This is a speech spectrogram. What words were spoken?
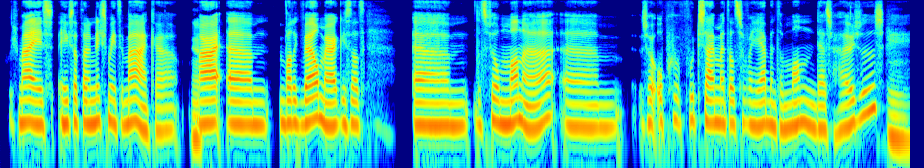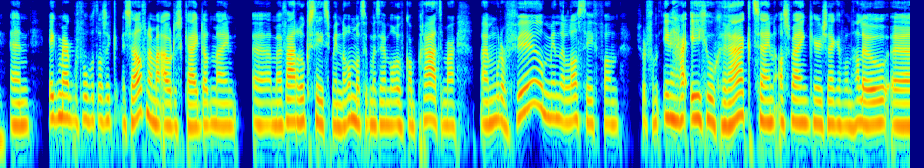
volgens mij is, heeft dat daar niks mee te maken. Ja. Maar ehm, wat ik wel merk is dat, ehm, dat veel mannen ehm, zo opgevoed zijn met dat ze van, jij bent een man des huizes. Mm. En ik merk bijvoorbeeld als ik zelf naar mijn ouders kijk, dat mijn, eh, mijn vader ook steeds minder, omdat ik met hem erover kan praten. Maar mijn moeder veel minder last heeft van soort van in haar ego geraakt zijn als wij een keer zeggen van hallo, eh,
